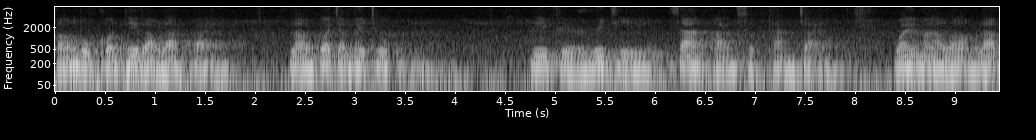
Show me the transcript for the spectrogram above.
ของบุคคลที่เรารักไป เราก็จะไม่ทุกข์ นี่คือวิธีสร้างความสุขทางใจ ไว้มารองรับ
